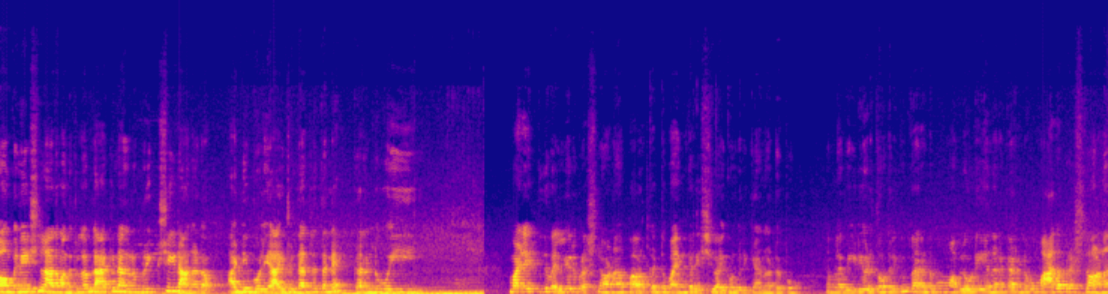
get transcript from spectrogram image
കോമ്പിനേഷനിലാണ് വന്നിട്ടുള്ളത്. ബ്ലാക്കിൻ അതൊരു ബ്രിക് ഷെയ്ഡ് ആണ് കേട്ടോ. അടിപൊളി ആയിട്ടുണ്ട്. അതിൽ തന്നെ കറണ്ട് പോയി. മഴയത്ത് ഇത് വലിയൊരു പ്രശ്നമാണ്. പവർ കട്ട് ഭയങ്കര ഇഷ്യൂ ആയിക്കൊണ്ടിരിക്കുകയാണ് കേട്ടോ ഇപ്പോൾ നമ്മളെ വീഡിയോ എടുത്തുകൊണ്ടിരിക്കും കറണ്ട് പോകും അപ്ലോഡ് ചെയ്യാൻ നേരം കറണ്ട് പോകും ആകെ പ്രശ്നമാണ്.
